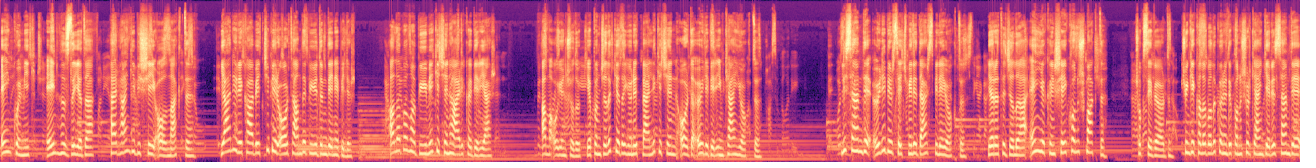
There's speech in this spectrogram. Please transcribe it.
en komik, en hızlı ya da herhangi bir şey olmaktı. Yani rekabetçi bir ortamda büyüdüm denebilir. Alabama büyümek için harika bir yer. Ama oyunculuk, yapımcılık ya da yönetmenlik için orada öyle bir imkan yoktu. Lisemde öyle bir seçmeli ders bile yoktu. Yaratıcılığa en yakın şey konuşmaktı. Çok seviyordum. Çünkü kalabalık önünde konuşurken gerilsem de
